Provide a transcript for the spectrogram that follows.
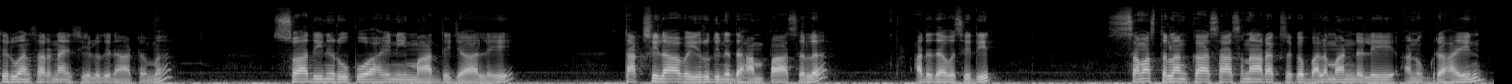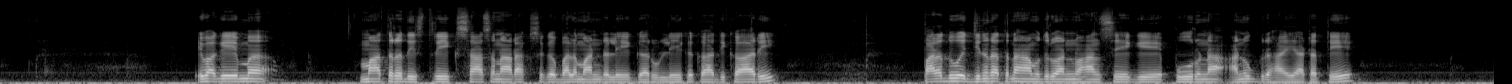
තෙරුවන් සරණයි සියලු දෙනාටම. ස්වාධීන රූපවාහිනී මාධ්‍ය ජාලයේ තක්ෂිලාව ඉරුදින දහම් පාසල අද දවසේදීත් සමස්ත ලංකා ශාසනාරක්ෂක බලමණ්ඩලයේ අනුග්‍රහයෙන් ඒ වගේම මාතර දිස්ත්‍රික් ශාසනාරක්ෂක බලමණ්ඩලයේ ගරු ලේකකාධිකාරී පරදුව ජිනරතන හාමුදුරුවන් වහන්සේගේ පූර්ණ අනුග්‍රහය යටතේ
